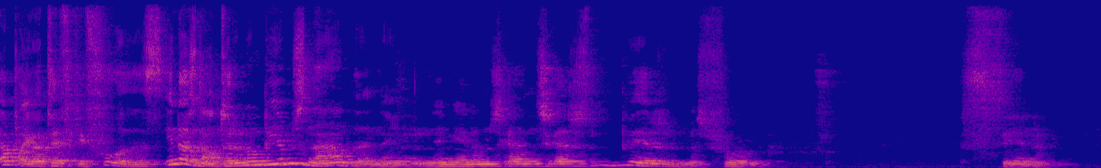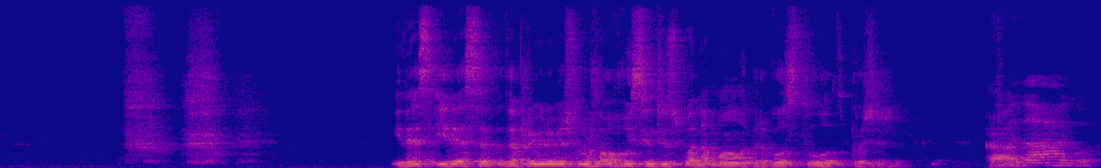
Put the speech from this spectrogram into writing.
opa, eu até fiquei foda-se. E nós na altura não bebíamos nada, nem, nem éramos grandes gajos de beber, mas foi. Que cena. E, dessa, e dessa, da primeira vez fomos lá, o Rui sentiu-se bem na mão, agregou-se todo, depois. Foi Cá, da água.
